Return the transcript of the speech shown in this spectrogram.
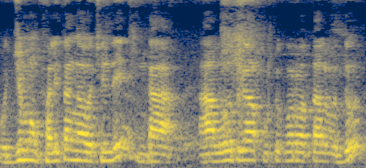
ఉద్యమం ఫలితంగా వచ్చింది. ఇంకా ఆ లోతుగా పుట్టుపర్వతాలు వద్దు.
